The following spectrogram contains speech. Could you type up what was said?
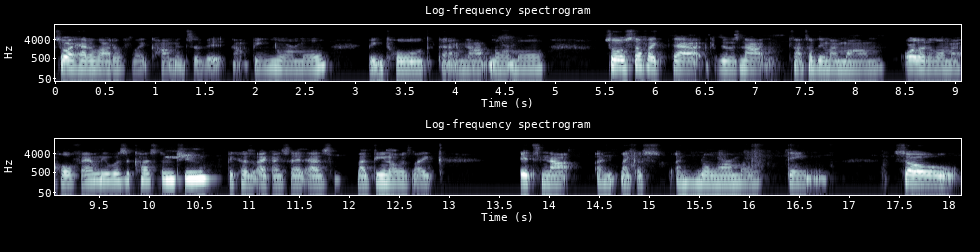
So I had a lot of like comments of it not being normal, being told that I'm not normal. So stuff like that because it was not it's not something my mom or let alone my whole family was accustomed to because like I said as Latinos like it's not a, like a, a normal thing. So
